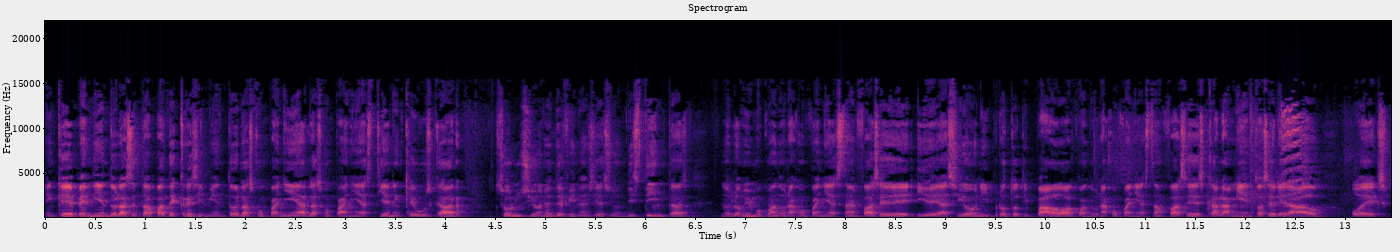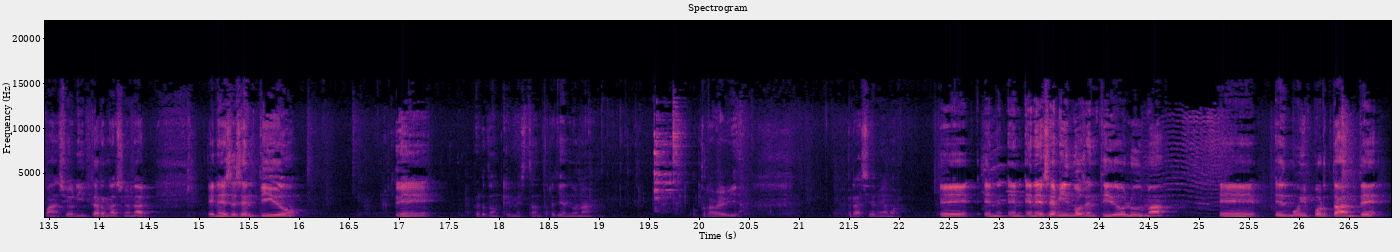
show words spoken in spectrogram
en que dependiendo de las etapas de crecimiento de las compañías, las compañías tienen que buscar soluciones de financiación distintas no es lo mismo cuando una compañía está en fase de ideación y prototipado a cuando una compañía está en fase de escalamiento acelerado o de expansión internacional. En ese sentido, eh, perdón que me están trayendo una otra bebida. Gracias, mi amor. Eh, en, ese mismo sentido, Luzma, eh, es muy importante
